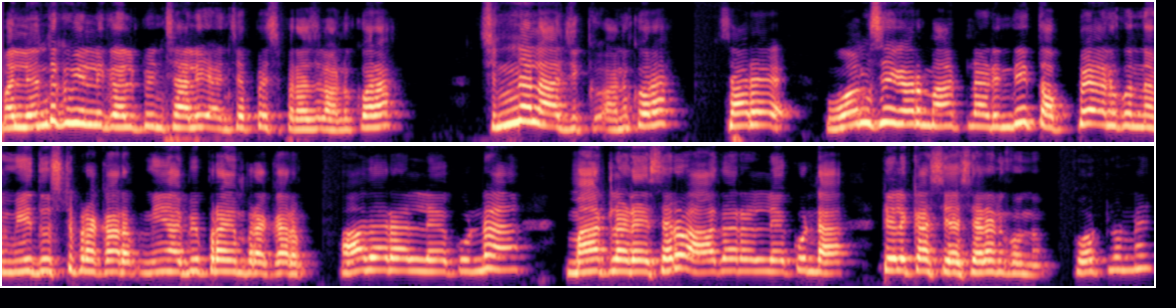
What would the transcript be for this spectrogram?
మళ్ళీ ఎందుకు వీళ్ళని కల్పించాలి అని చెప్పేసి ప్రజలు అనుకోరా? చిన్న లాజిక్ అనుకోరా? సరే వంశీ గారు మాట్లాడింది తప్పే అనుకుందాం మీ దృష్టి ప్రకారం మీ అభిప్రాయం ప్రకారం. ఆధారాలు లేకుండా మాట్లాడేశారు ఆధారాలు లేకుండా టెలికాస్ట్ చేశారు అనుకుందాం. కోట్లు ఉన్నాయి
